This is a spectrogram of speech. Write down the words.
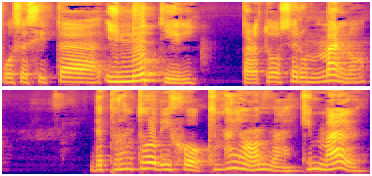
posecita inútil para todo ser humano, de pronto dijo, qué mala onda, qué mal.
